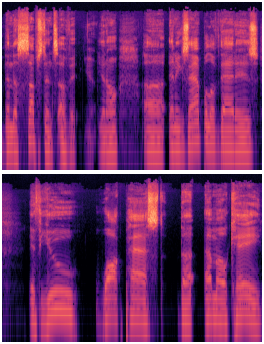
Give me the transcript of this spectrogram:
than the substance of it Yeah. you know uh an example of that is if you walk past the mlk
